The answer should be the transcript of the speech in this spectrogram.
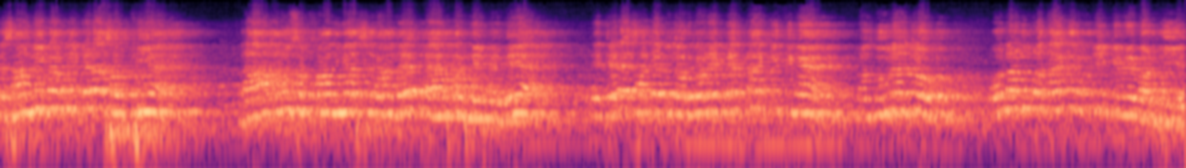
ਕਿਸਾਨੀ ਕਰਨੀ ਕਿਹੜਾ ਸੌਖੀ ਹੈ ਰਾਤ ਨੂੰ ਸੱਪਾਂ ਦੀਆਂ ਸਿਰਾਂ ਦੇ ਪੈਰ ਭਰਨੇ ਪੈਂਦੇ ਆ। ਤੇ ਜਿਹੜੇ ਸਾਡੇ ਬਜ਼ੁਰਗਾਂ ਨੇ ਕਿਰਤਾਂ ਕੀਤੀਆਂ, ਮਜ਼ਦੂਰਾਂ ਚੋਂ, ਉਹਨਾਂ ਨੂੰ ਪਤਾ ਕਿ ਰੋਟੀ ਕਿਵੇਂ ਬਣਦੀ ਹੈ।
